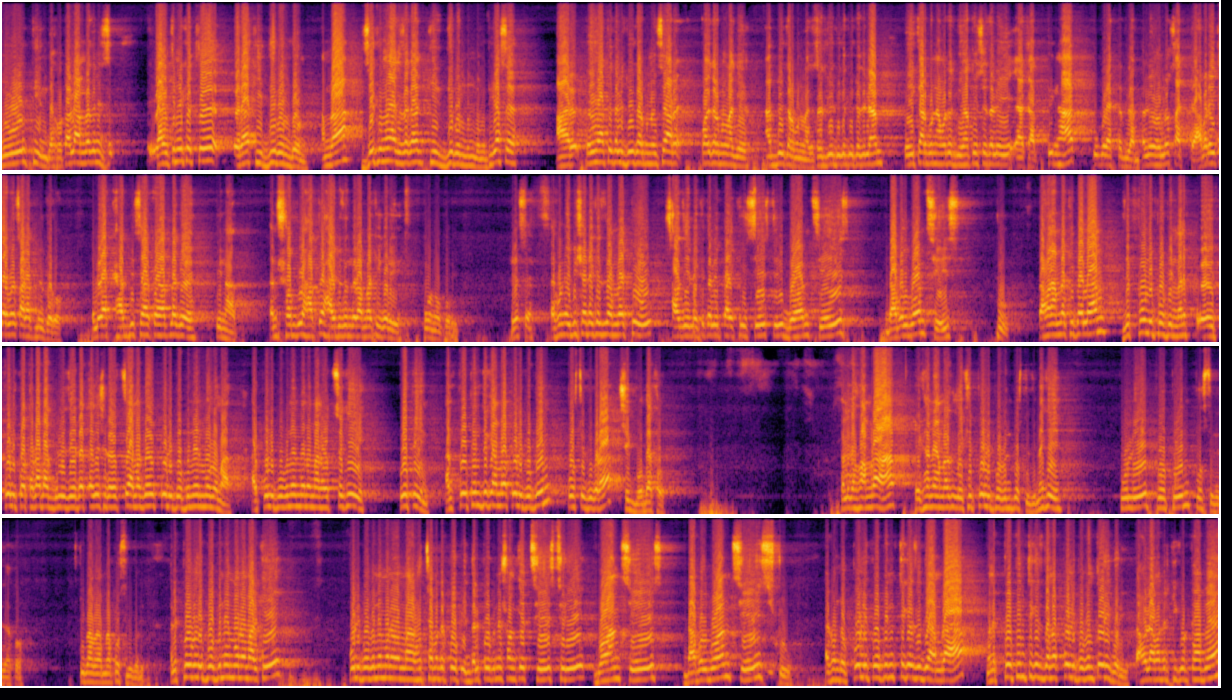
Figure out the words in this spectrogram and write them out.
দুই, তিন। দেখো, তাহলে আমরা জানি অ্যালকিনের ক্ষেত্রে এরা কি? দ্বিবন্ধন। আমরা যে কোনো এক জায়গায় কি দ্বিবন্ধন দেবো, ঠিক আছে? আর এই হাতে তাহলে দুই কার্বন হয়েছে আর কয় কার্বন লাগে? আর দুই কার্বন লাগে। তাহলে দুই দিকে দুইটা দিলাম। এই কার্বনে আমাদের দুই হাত হয়েছে, তাহলে এক হাত। তিন হাত, উপরে একটা দিলাম। তাহলে হলো চারটা। আবার এই কার্বনে চার হাত মিল করো। তাহলে এক হাত দিচ্ছে আর কয় হাত লাগে? তিন হাত। তাহলে সবগুলো হাতে হাইড্রোজেন দ্বারা আমরা কি করি? পূর্ণ করি। ঠিক আছে? এখন এই বিষয়টাকে যদি আমরা একটু সাজিয়ে লিখি তাহলে পাই কি? CH three bond CH double bond CH two. তাহলে আমরা কি পেলাম? যে পলিপ্রোপিন মানে পলি কথাটা বাদ দিলে যেটা থাকে, সেটা হচ্ছে আমাদের পলিপ্রোপিনের মনোমার। আর পলিপ্রোপিনের মনোমান হচ্ছে কি? প্রোটিন। আর প্রোটিন থেকে আমরা পলিপ্রোপিন প্রস্তুতি করা শিখব। দেখো। তাহলে দেখো আমরা এখানে আমরা লিখি পলিপ্রোপিন প্রস্তুতি, নাকি? পলিপ্রোপিন প্রস্তুতি, দেখো। কীভাবে আমরা প্রস্তুতি করি? তাহলে পলিপ্রোপিনের মনোমার কি? পলিপ্রোপিনের মনোমার হচ্ছে আমাদের প্রোটিন। তাহলে প্রোটিনের সংকেত CH three, one CH double one CH two. এখন তো পলিপ্রোপিন থেকে যদি আমরা মানে প্রোটিন থেকে যদি আমরা পলিপ্রোপিন তৈরি করি, তাহলে আমাদের কি করতে হবে?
